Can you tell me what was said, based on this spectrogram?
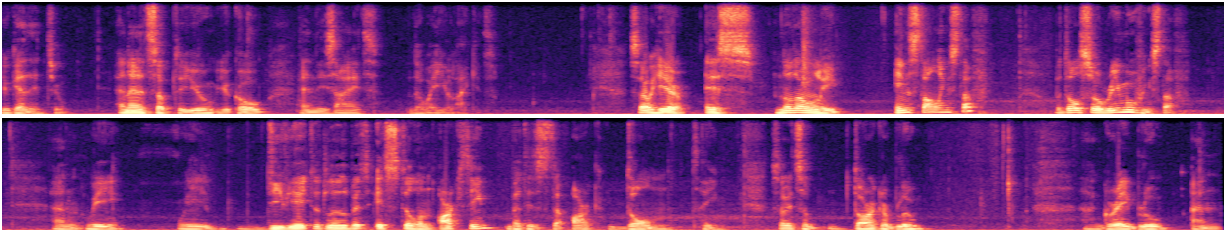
you get into. And then it's up to you, you go and design it the way you like it. So here is not only installing stuff, but also removing stuff. And we we deviated a little bit. It's still an arc theme, but it's the arc dawn theme. So it's a darker blue, a gray blue, and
